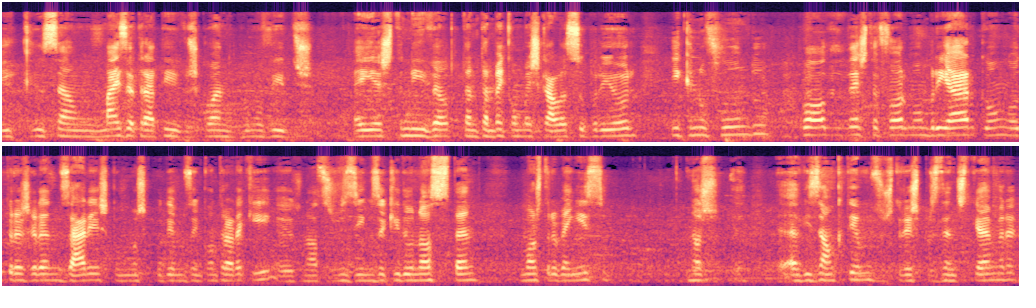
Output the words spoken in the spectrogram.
e que são mais atrativos quando promovidos a este nível, portanto, também com uma escala superior e que, no fundo, pode desta forma ombrear com outras grandes áreas como as que podemos encontrar aqui. Os nossos vizinhos aqui do nosso stand mostra bem isso. Nós, a visão que temos, os três presidentes de Câmara,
